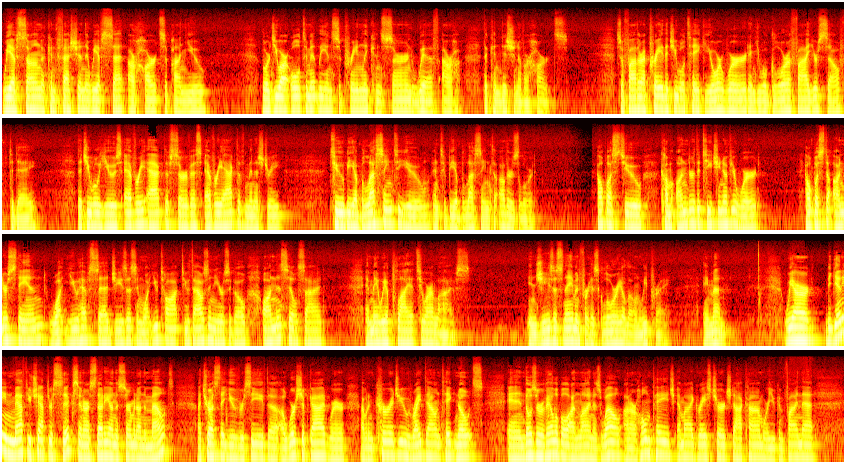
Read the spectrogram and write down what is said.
We have sung a confession that we have set our hearts upon you. Lord, you are ultimately and supremely concerned with our, the condition of our hearts. So, Father, I pray that you will take your word and you will glorify yourself today, that you will use every act of service, every act of ministry to be a blessing to you and to be a blessing to others, Lord. Help us to come under the teaching of your word. Help us to understand what you have said, Jesus, and what you taught 2,000 years ago on this hillside and may we apply it to our lives. In Jesus' name and for his glory alone, we pray. Amen. We are beginning Matthew chapter 6 in our study on the Sermon on the Mount. I trust that you've received a, a worship guide where I would encourage you write down, take notes, and those are available online as well on our homepage, migracechurch.com, where you can find that.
